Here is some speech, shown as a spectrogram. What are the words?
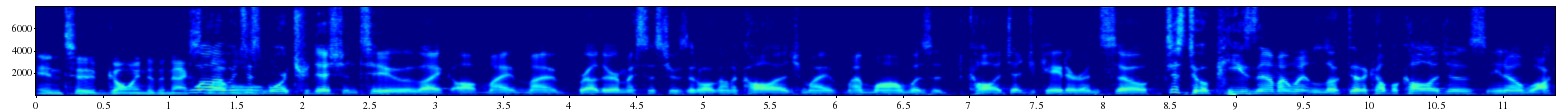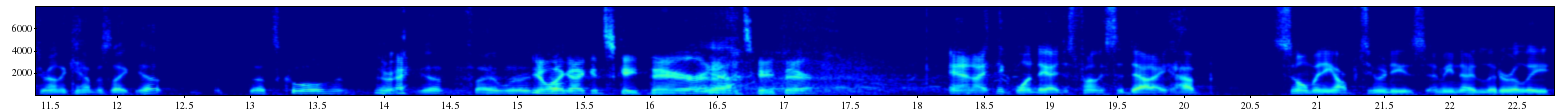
into going to the next Well, level? Well, it was just more tradition too. Like all my my brother and my sisters had all gone to college. My my mom was a college educator, and so just to appease them, I went and looked at a couple colleges. You know, walked around the campus like, yep, that's cool. Right. Yep. If I were You're like, I could skate there and I could skate there. And I think one day I just finally said, Dad, I have so many opportunities. I mean, I literally,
